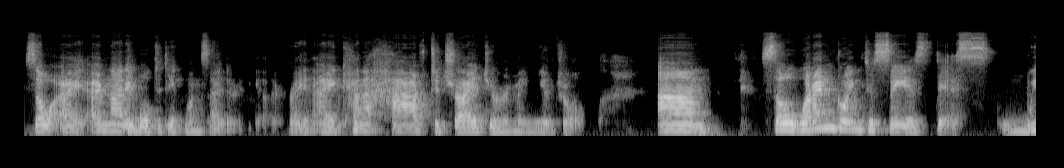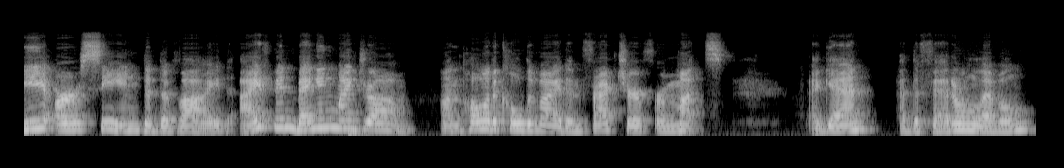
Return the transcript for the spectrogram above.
So I, I'm not able to take one side or the other, right? I kind of have to try to remain neutral. Um, so what I'm going to say is this: we are seeing the divide. I've been banging my drum on political divide and fracture for months. Again, at the federal level,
